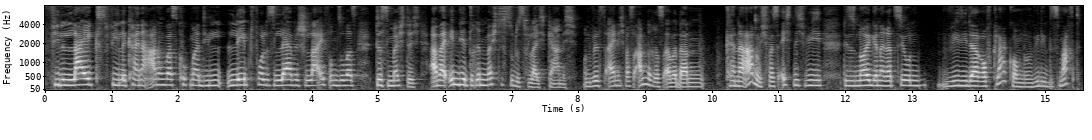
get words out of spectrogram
viele Likes, viele, keine Ahnung was, guck mal, die lebt volles lavish Life und sowas, das möchte ich. Aber in dir drin möchtest du das vielleicht gar nicht und willst eigentlich was anderes, aber dann keine Ahnung, ich weiß echt nicht, wie diese neue Generation, wie die darauf klarkommt und wie die das macht.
